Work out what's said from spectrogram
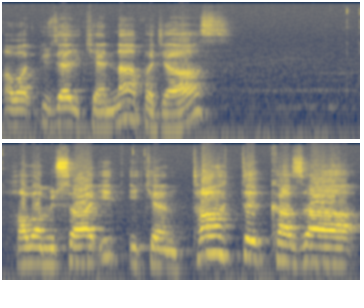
hava güzelken ne yapacağız? hava müsait iken tahtı kaza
